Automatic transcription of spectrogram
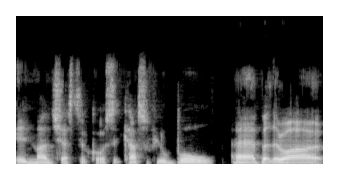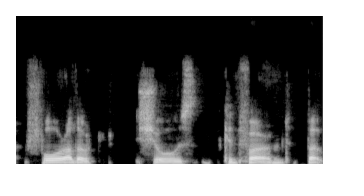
in Manchester, of course, at Castlefield Bowl, uh, but there are four other shows confirmed, but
